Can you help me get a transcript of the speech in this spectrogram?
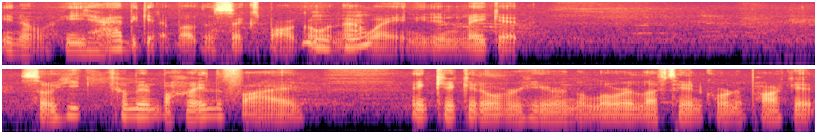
you know, he had to get above the six ball going that Mhm. way, and he didn't make it. So he could come in behind the five and kick it over here in the lower left hand corner pocket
